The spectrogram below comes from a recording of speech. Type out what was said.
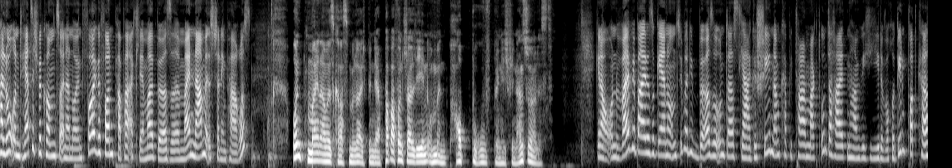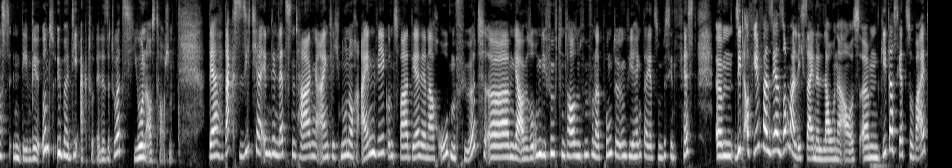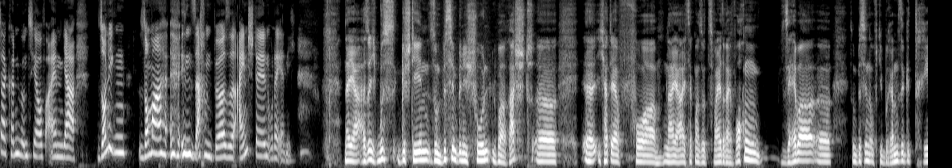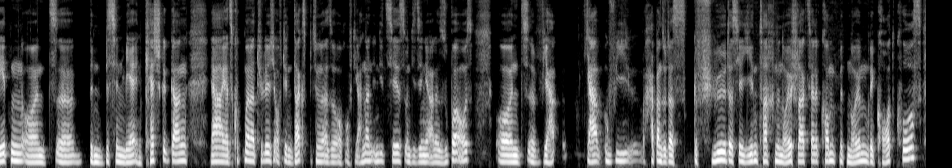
Hallo und herzlich willkommen zu einer neuen Folge von Papa erklär mal Börse. Mein Name ist Janine Parus. Und mein Name ist Carsten Müller. Ich bin der Papa von Charlene und im Hauptberuf bin ich Finanzjournalist. Genau, und weil wir beide so gerne uns über die Börse und das ja Geschehen am Kapitalmarkt unterhalten, haben wir hier jede Woche den Podcast, in dem wir uns über die aktuelle Situation austauschen. Der DAX sieht ja in den letzten Tagen eigentlich nur noch einen Weg, und zwar der, der nach oben führt. Ähm, ja, so um die 15.500 Punkte irgendwie hängt da jetzt so ein bisschen fest. Ähm, sieht auf jeden Fall sehr sommerlich seine Laune aus. Ähm, geht das jetzt so weiter? Können wir uns hier auf einen, ja, sonnigen Sommer in Sachen Börse einstellen oder eher nicht? Naja, also ich muss gestehen, so ein bisschen bin ich schon überrascht. Äh, äh, ich hatte ja vor, naja, ich sag mal so zwei, drei Wochen selber äh, so ein bisschen auf die Bremse getreten und äh, bin ein bisschen mehr in Cash gegangen. Ja, jetzt guckt man natürlich auf den DAX, beziehungsweise auch auf die anderen Indizes und die sehen ja alle super aus. Und äh, wir ja, irgendwie hat man so das Gefühl, dass hier jeden Tag eine neue Schlagzeile kommt mit neuem Rekordkurs.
